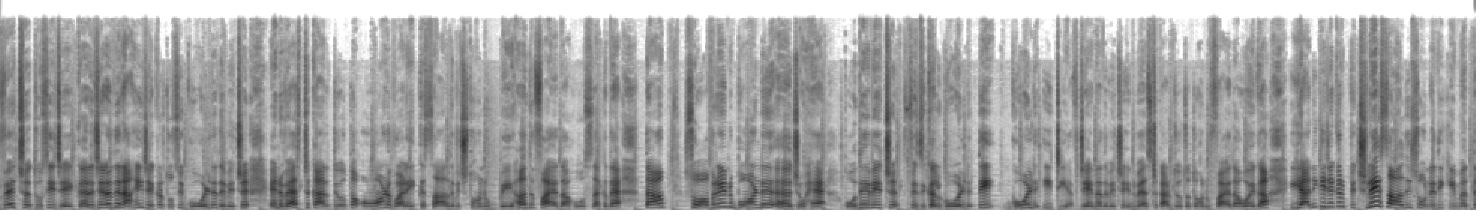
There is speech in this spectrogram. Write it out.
ਵਿੱਚ ਤੁਸੀਂ ਜੇਕਰ ਜਿਹਨਾਂ ਦੇ ਰਾਹੀਂ ਜੇਕਰ ਤੁਸੀਂ 골ਡ ਦੇ ਵਿੱਚ ਇਨਵੈਸਟ ਕਰਦੇ ਹੋ, ਤਾਂ ਆਉਣ ਵਾਲੇ ਇੱਕ ਸਾਲ ਦੇ ਵਿੱਚ ਤੁਹਾਨੂੰ ਬੇਹੱਦ ਫਾਇਦਾ ਹੋ ਸਕਦਾ ਹੈ। ਤਾਂ ਸੋਵਰਨ ਬੌਂਡ ਜੋ ਹੈ ਉਹਦੇ ਵਿੱਚ ਫਿਜ਼ੀਕਲ 골ਡ ਤੇ 골ਡ ETF ਜੇ ਇਹਨਾਂ ਦੇ ਵਿੱਚ ਇਨਵੈਸਟ ਕਰਦੇ ਹੋ ਤਾਂ ਤੁਹਾਨੂੰ ਫਾਇਦਾ ਹੋਏਗਾ। ਯਾਨੀ ਕਿ ਜੇਕਰ ਪਿਛਲੇ ਸਾਲ ਦੀ ਸੋਨੇ ਦੀ ਕੀਮਤ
